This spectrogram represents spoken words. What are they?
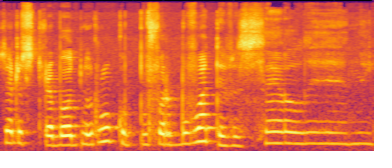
Зараз треба одну руку пофарбувати в зелений.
